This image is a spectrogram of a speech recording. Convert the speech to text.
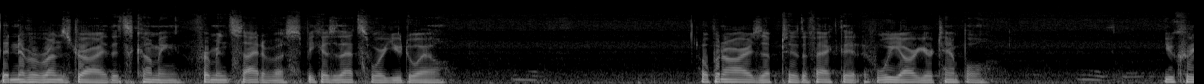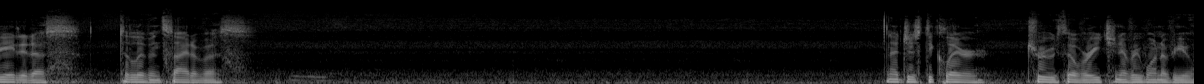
that never runs dry, that's coming from inside of us because that's where you dwell. Open our eyes up to the fact that we are your temple. You created us to live inside of us. And I just declare truth over each and every one of you.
